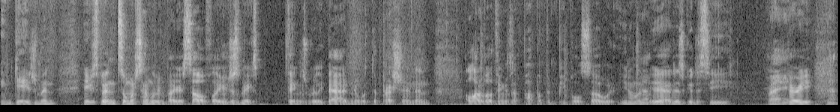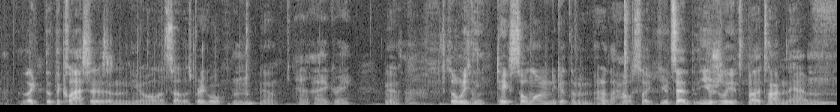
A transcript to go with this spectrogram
engagement. And if you spend so much time living by yourself, like, it just Mhm. makes things really bad, you know, with depression and a lot of other things that pop up in people. So, you know, yeah, it is good to see right. very, Yeah. like, the, the classes and, you know, all that stuff. That's pretty cool. hmm Yeah, Yeah, I agree. yeah. So. So, what do you think takes so long to get them out of the house? Like you said, usually it's by the time they have Mm.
